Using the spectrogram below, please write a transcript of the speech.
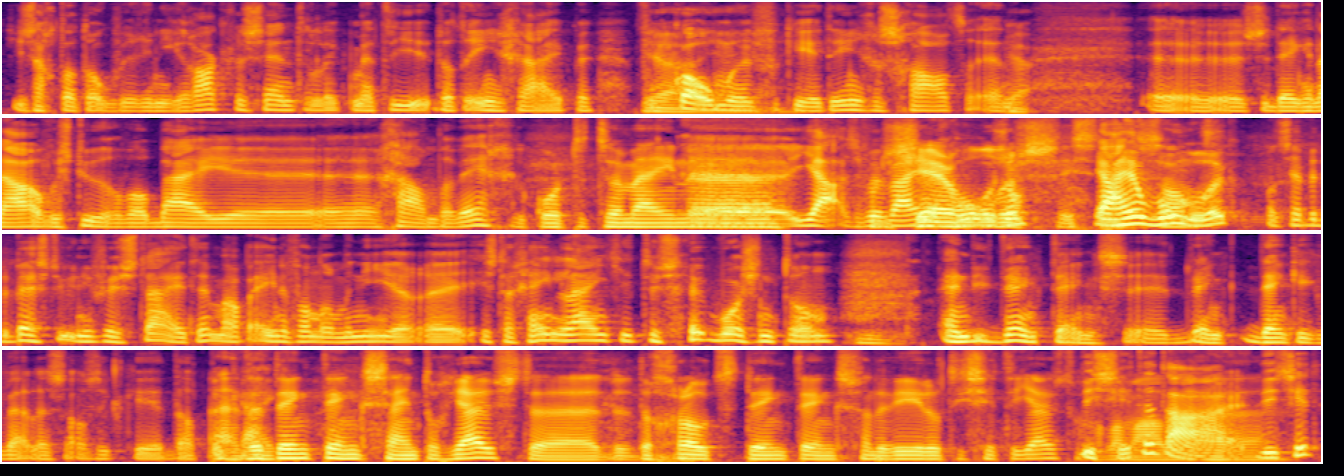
Je zag dat ook weer in Irak recentelijk met die, dat ingrijpen. Ja, Volkomen ja, ja. verkeerd ingeschat. En Ja. eh, ze denken nou, we sturen wel bij, eh gaandeweg. De korte termijn. Eh, ja, ze voor hebben shareholders is Ja, heel wonderlijk, want ze hebben de beste universiteiten. Maar op een of andere manier is er geen lijntje tussen Washington Hmm. en die denktanks, denk, denk ik wel eens als ik dat Ja, bekijk. de denktanks zijn toch juist de, de grootste denktanks van de wereld. Die zitten juist die zitten daar. die zit,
